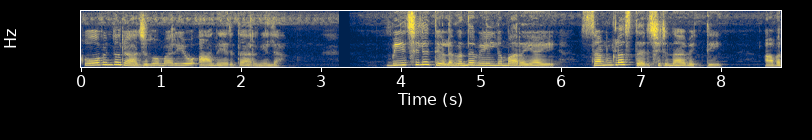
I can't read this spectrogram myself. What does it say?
ഗോവിന്ദോ രാജകുമാരിയോ ആ നേരത്തെ അറിഞ്ഞില്ല. ബീച്ചിലെ തിളങ്ങുന്ന വെയിലിന് മറയായി സൺഗ്ലാസ് ധരിച്ചിരുന്ന ആ വ്യക്തി അവർ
